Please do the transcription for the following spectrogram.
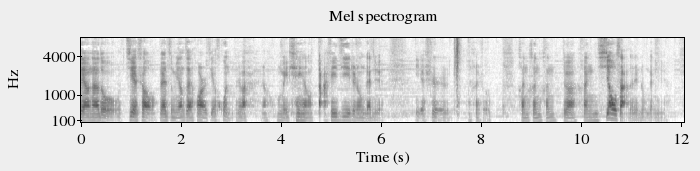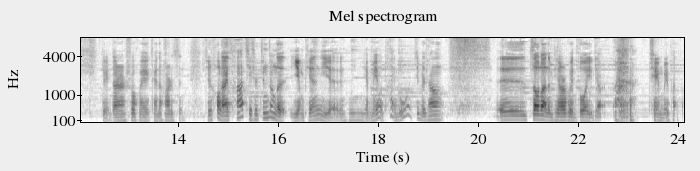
莱昂纳多介绍该怎么样在华尔街混，是吧？然后每天要打飞机，这种感觉也是很受、很很很，对吧？很潇洒的那种感觉。对，当然说回凯特·哈德森，其实后来他其实真正的影片也也没有太多，基本上呃糟烂的片儿会多一点儿。这也没办法，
